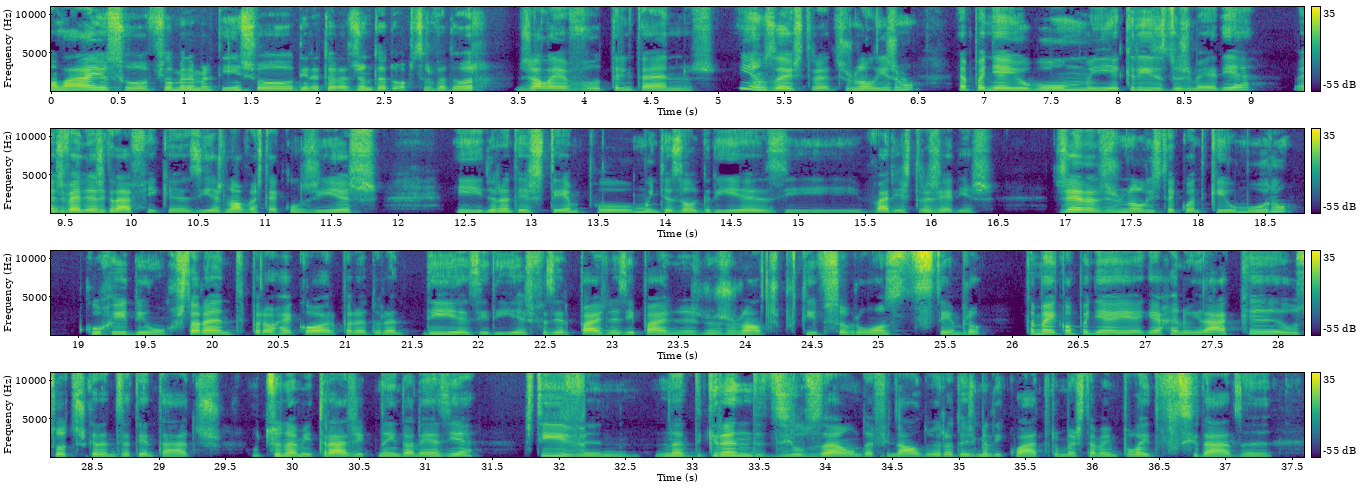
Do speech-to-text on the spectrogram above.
Olá, eu sou Filomena Martins, sou diretora adjunta do Observador. Já levo 30 anos e uns extra de jornalismo. Apanhei o boom e a crise dos média, as velhas gráficas e as novas tecnologias e durante este tempo muitas alegrias e várias tragédias. Já era jornalista quando caiu o muro, corri de um restaurante para o Record para durante dias e dias fazer páginas e páginas no jornal desportivo sobre o 11 de setembro. Também acompanhei a guerra no Iraque, os outros grandes atentados, o tsunami trágico na Indonésia. Estive na grande desilusão da final do Euro 2004, mas também pulei de felicidade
